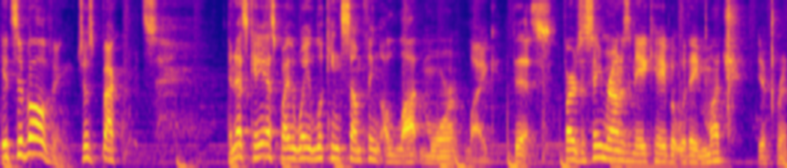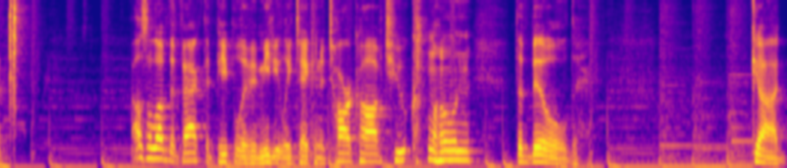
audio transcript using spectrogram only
It's evolving, just backwards. An SKS, by the way, looking something a lot more like this. Fires the same round as an AK, but with a much different I also love the fact that people have immediately taken to Tarkov to clone the build. God,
